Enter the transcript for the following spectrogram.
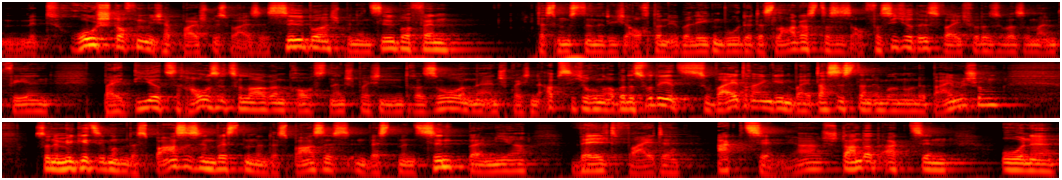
mit Rohstoffen. Ich habe beispielsweise Silber, ich bin ein Silberfan. Das musst du natürlich auch dann überlegen, wo du das lagerst, dass es auch versichert ist, weil ich würde sowas immer empfehlen, bei dir zu Hause zu lagern, brauchst einen entsprechenden Tresor und eine entsprechende Absicherung. Aber das würde jetzt zu weit reingehen, weil das ist dann immer nur eine Beimischung. Sondern mir geht es immer um das Basisinvestment und das Basisinvestment sind bei mir weltweite Aktien. Ja? Standardaktien ohne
